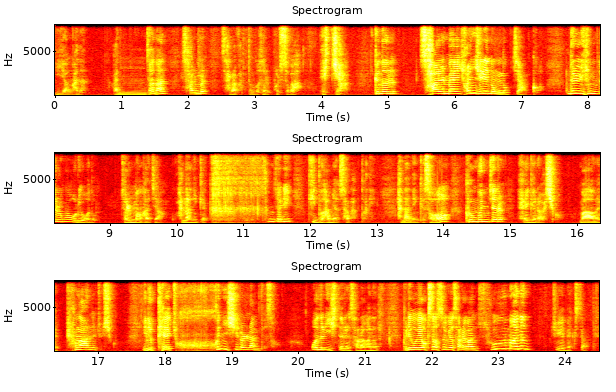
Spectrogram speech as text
이양하는 안전한 삶을 살아갔던 것을 볼 수가 있죠. 그는 삶의 현실이 녹록지 않고 늘 힘들고 어려워도 절망하지 않고 하나님께 간절히 기도하며 살았더니 하나님께서 그 문제를 해결하시고 마음에 평안을 주시고 이렇게 좋은 시를 남겨서 오늘 이 시대를 살아가는 그리고 역사 속에 살아가는 수많은 주의 백성들이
